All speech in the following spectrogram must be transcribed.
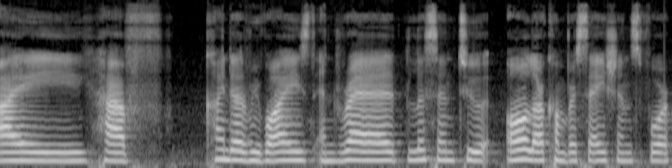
I have kind of revised and read, listened to all our conversations for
